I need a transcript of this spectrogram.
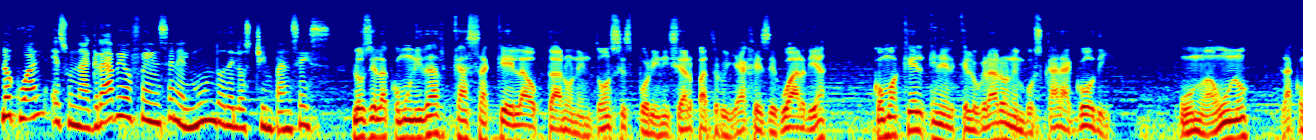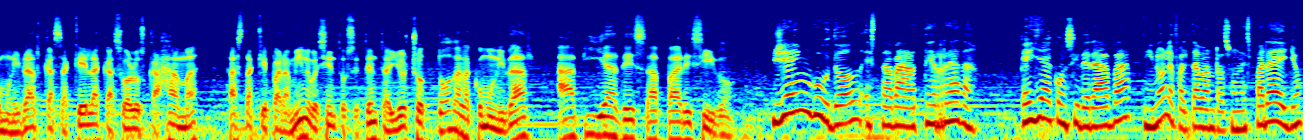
lo cual es una grave ofensa en el mundo de los chimpancés. Los de la comunidad casaquela optaron entonces por iniciar patrullajes de guardia, como aquel en el que lograron emboscar a Godi. Uno a uno, la comunidad casaquela cazó a los Cajama hasta que para 1978 toda la comunidad había desaparecido. Jane Goodall estaba aterrada. Ella consideraba, y no le faltaban razones para ello,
